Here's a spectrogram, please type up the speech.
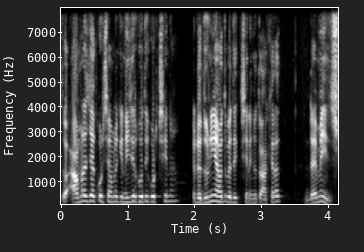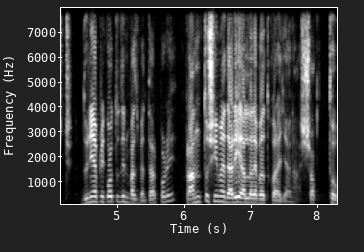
তো আমরা যা করছি, আমরা কি নিজের ক্ষতি করছি না? এটা দুনিয়া হয়তো দেখছি না, কিন্তু আখেরাত ড্যামেজড দুনিয়া আপনি কতদিন বাঁচবেন? তারপরে প্রান্ত সীমায় দাঁড়িয়ে আল্লাহর ইবাদত করা যায় না। শক্ত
